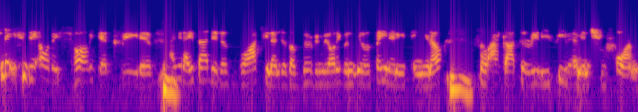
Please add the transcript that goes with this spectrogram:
they, they, oh, they surely get creative. Mm-hmm. I mean, I started just watching and just observing without even, you know, saying anything, you know. Mm-hmm. So I got to really see them in true form.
